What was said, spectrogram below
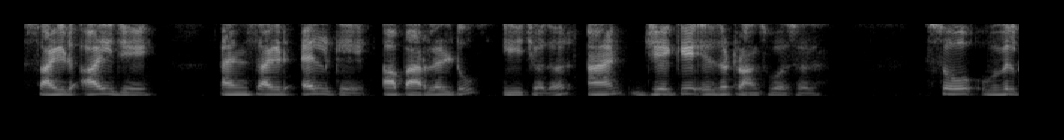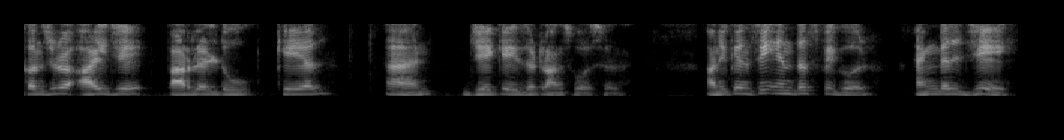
side IJ and side LK are parallel to each other and JK is a transversal. So we will consider IJ parallel to KL and JK is a transversal. And you can see in this figure angle J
